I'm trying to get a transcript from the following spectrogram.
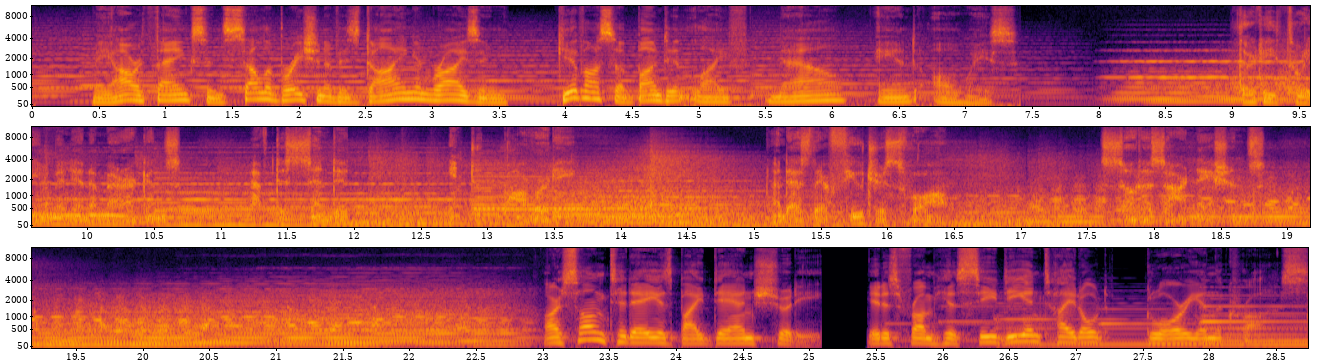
May our thanks and celebration of his dying and rising give us abundant life now and always. 33 million Americans have descended into poverty. And as their futures fall, so does our nation's. Our song today is by Dan Schutte. It is from his CD entitled Glory in the Cross.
